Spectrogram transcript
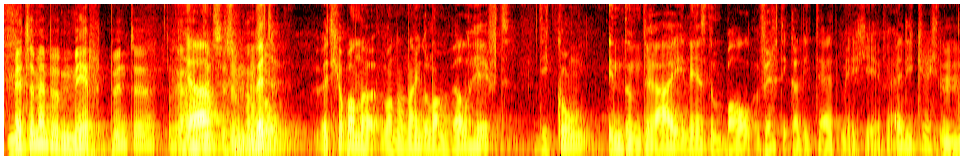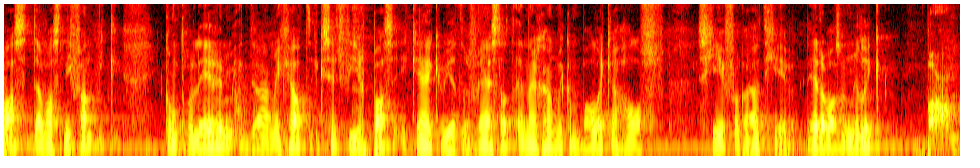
Met hem hebben we meer punten gehad dit seizoen dan weet, zo. weet je wat een, wat Nainggolan wel heeft? Die kon in de draai ineens de bal verticaliteit meegeven. Hè. Die kreeg een Mhm. pas. Dat was niet van, ik controleer hem, ik draai mijn gat, ik zet vier passen, ik kijk wie het er vrij staat en dan ga ik een balkje half scheef vooruit geven. Nee, dat was onmiddellijk, bam,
